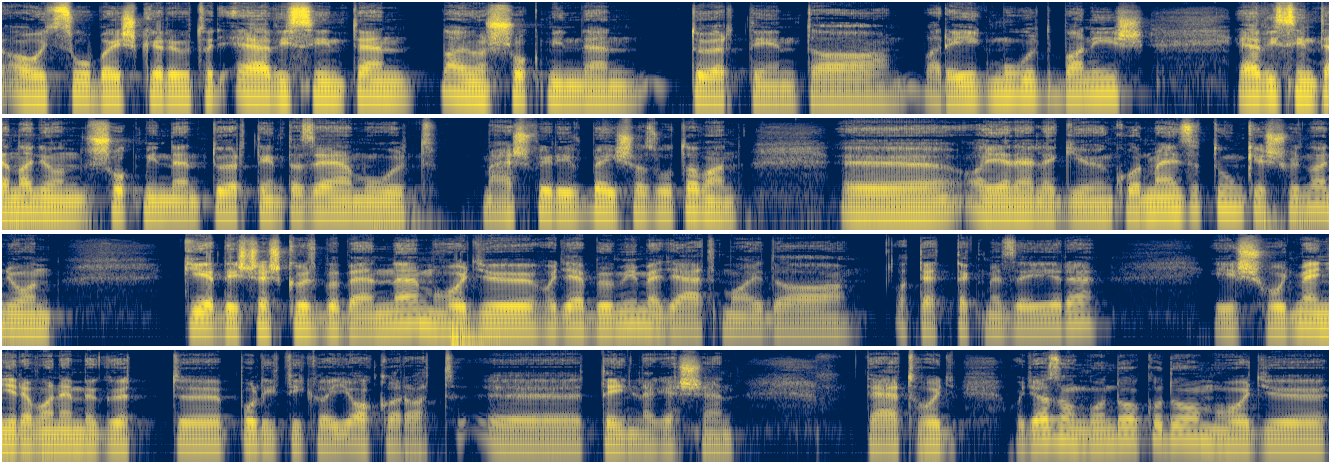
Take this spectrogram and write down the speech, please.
ahogy szóba is került, hogy elvi szinten nagyon sok minden történt a, a régmúltban is, elvi szinten nagyon sok minden történt az elmúlt másfél évben is azóta van a jelenlegi önkormányzatunk, és hogy nagyon kérdéses közben bennem, hogy, hogy ebből mi megy át majd a, a tettek mezejére, és hogy mennyire van emögött politikai akarat ténylegesen. Tehát, hogy, hogy azon gondolkodom, hogy,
